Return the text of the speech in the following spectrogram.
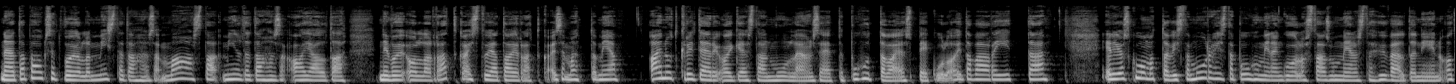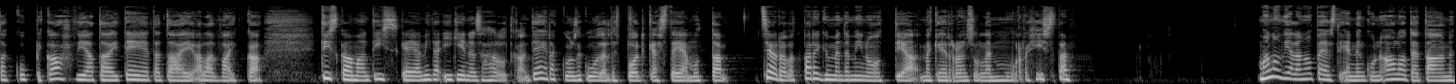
Nämä tapaukset voi olla mistä tahansa maasta, miltä tahansa ajalta. Ne voi olla ratkaistuja tai ratkaisemattomia. Ainut kriteeri oikeastaan mulle on se, että puhuttavaa ja spekuloitavaa riittää. Eli jos kuumottavista murhista puhuminen kuulostaa sun mielestä hyvältä, niin ota kuppi kahvia tai teetä tai ala vaikka tiskaamaan tiskejä, mitä ikinä sä haluatkaan tehdä, kun sä kuuntelet podcasteja, mutta seuraavat parikymmentä minuuttia mä kerron sulle murhista. Mä haluan vielä nopeasti ennen kuin aloitetaan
